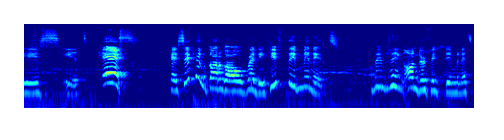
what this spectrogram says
is, it is! Okay, second Garga already. 15 minutes. I've been playing under 15 minutes.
